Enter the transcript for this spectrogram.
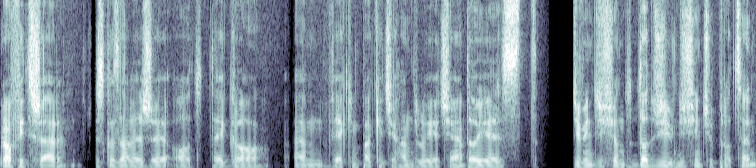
Profit share, wszystko zależy od tego, em, w jakim pakiecie handlujecie. To jest 90 do 90%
